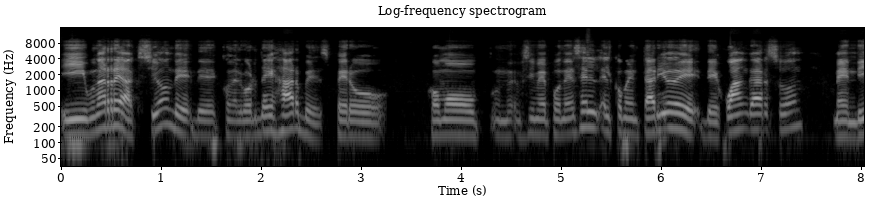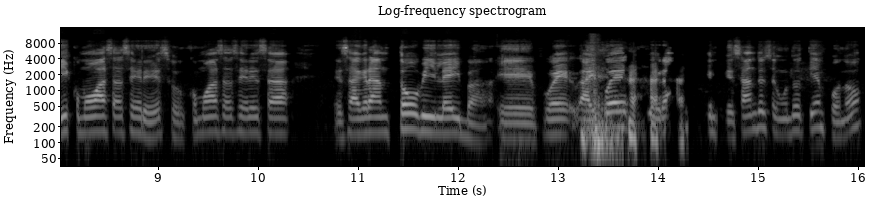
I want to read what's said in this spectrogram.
y una reacción de, de con el gol de Harvest, pero como si me pones el, comentario de, Juan Garzón, Mendy, ¿cómo vas a hacer eso? ¿Cómo vas a hacer esa, esa gran Toby Leiva? Eh, fue, ahí fue empezando el segundo tiempo, ¿no?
